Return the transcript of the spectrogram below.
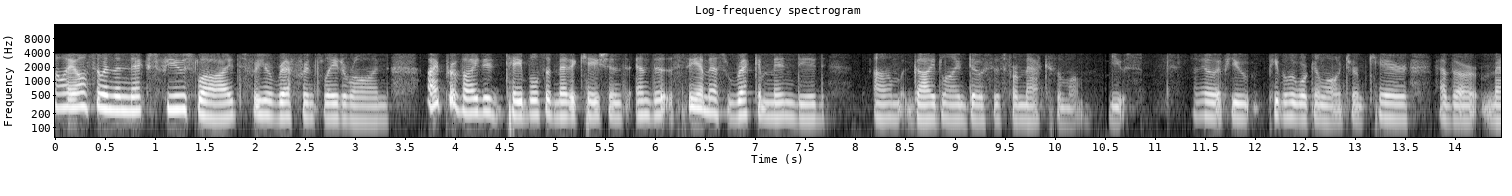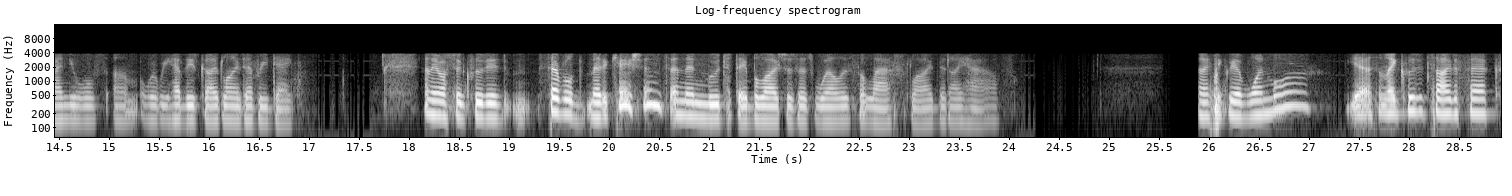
Now, I also, in the next few slides for your reference later on, I provided tables of medications and the CMS recommended um, guideline doses for maximum use. I know if you people who work in long-term care have our manuals um, where we have these guidelines every day. And they also included several medications and then mood stabilizers as well as the last slide that I have. And I think we have one more. Yes, and I included side effects.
